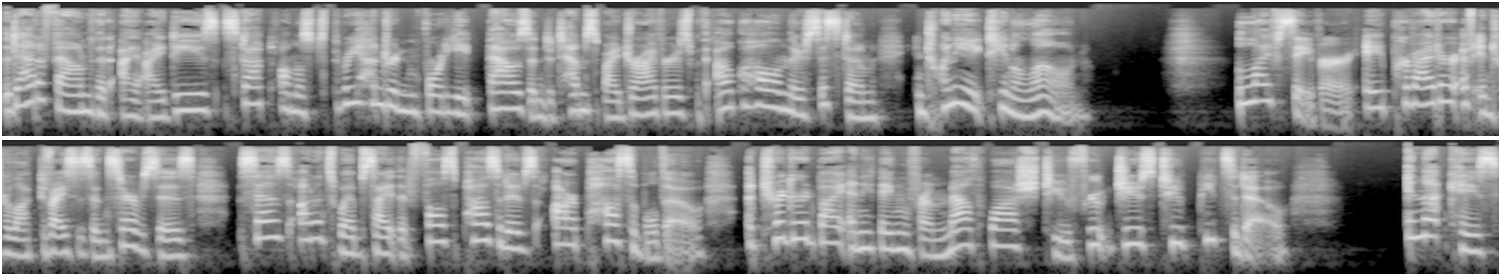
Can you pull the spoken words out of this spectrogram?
The data found that IIDs stopped almost 348,000 attempts by drivers with alcohol in their system in 2018 alone. LifeSafer, a provider of interlock devices and services, says on its website that false positives are possible, though, uh, triggered by anything from mouthwash to fruit juice to pizza dough. In that case,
